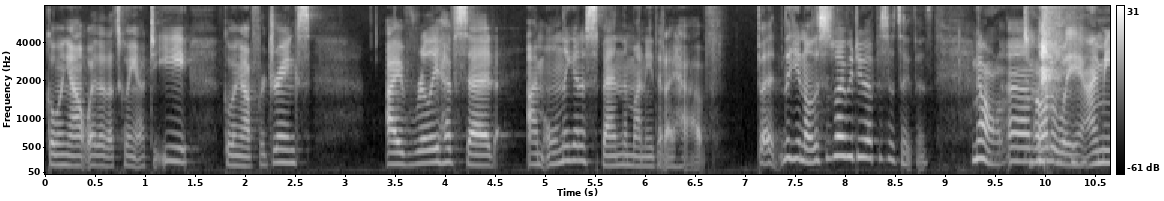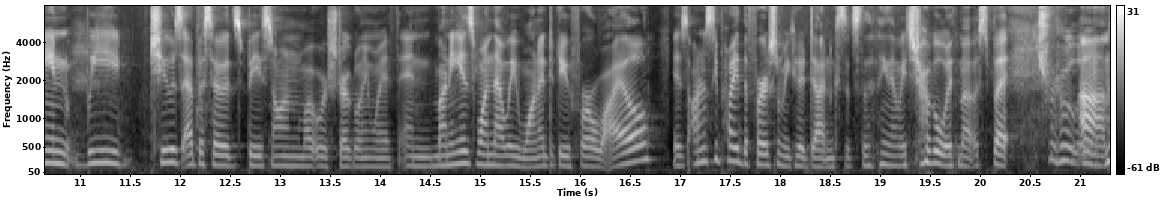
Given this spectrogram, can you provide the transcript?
going out, whether that's going out to eat, going out for drinks. I really have said I'm only going to spend the money that I have. But you know, this is why we do episodes like this. No, Um, totally. I mean, we choose episodes based on what we're struggling with, and money is one that we wanted to do for a while. Is honestly probably the first one we could have done because it's the thing that we struggle with most. But Truly. um,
